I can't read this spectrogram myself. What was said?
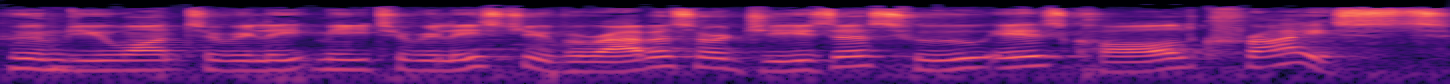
Whom do you want to rele- me to release to you, Barabbas or Jesus, who is called Christ?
